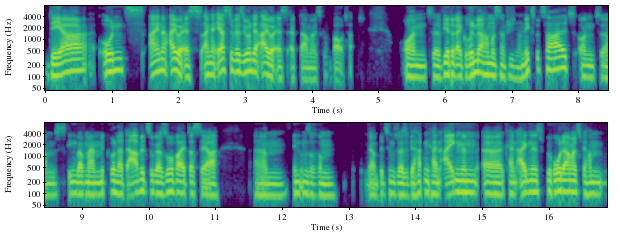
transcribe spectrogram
der uns eine iOS, eine erste Version der iOS-App damals gebaut hat. Und äh, wir drei Gründer haben uns natürlich noch nichts bezahlt. Und ähm, es ging bei meinem Mitgründer David sogar so weit, dass er ähm, in unserem, ja, beziehungsweise wir hatten keinen eigenen, äh, kein eigenes Büro damals. Wir haben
